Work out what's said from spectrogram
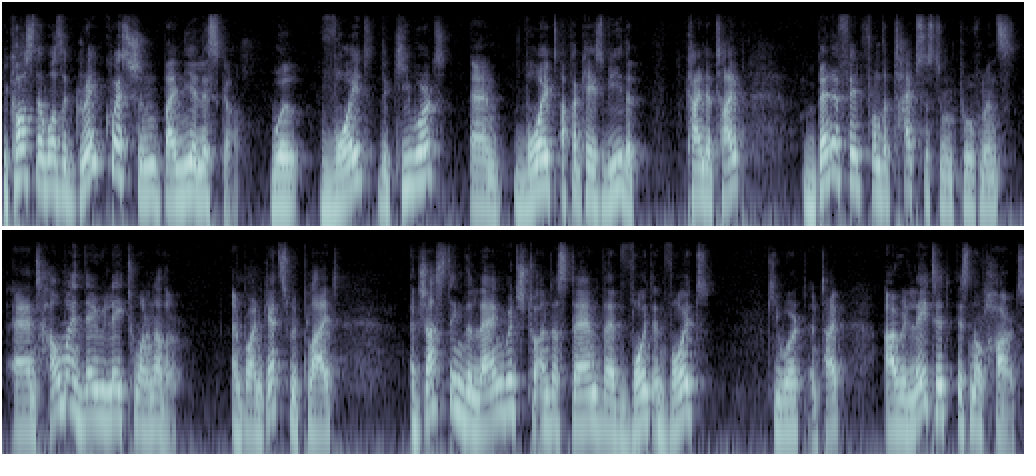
Because there was a great question by Nir Liska. Will void, the keyword, and void uppercase v, the kind of type, benefit from the type system improvements and how might they relate to one another? And Brian Goetz replied, adjusting the language to understand that void and void, keyword and type, are related is not hard,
